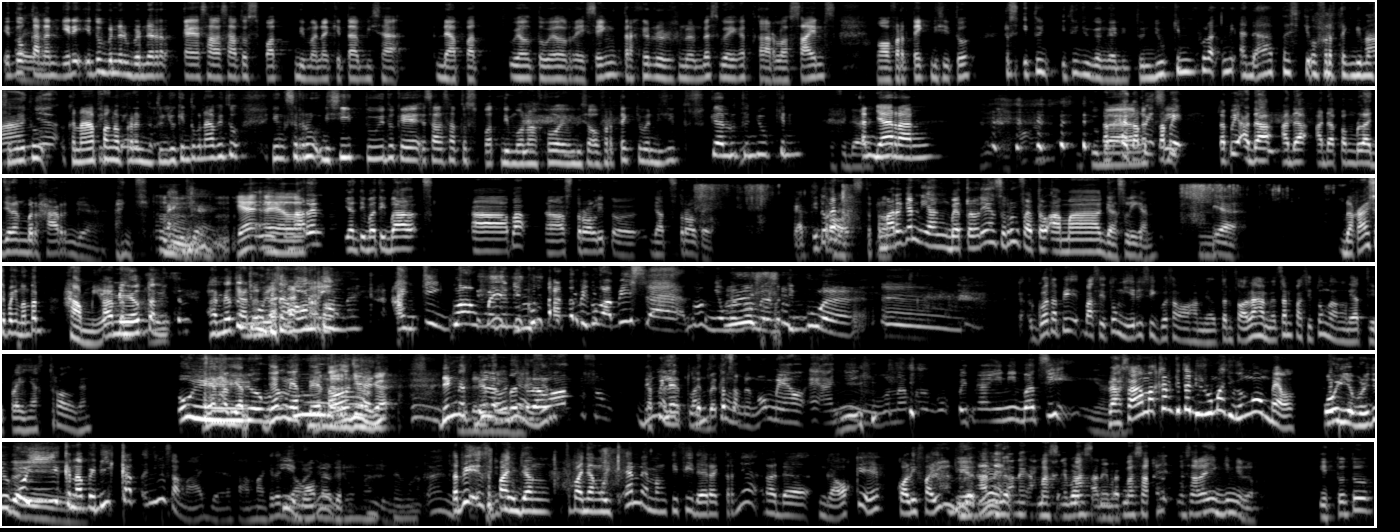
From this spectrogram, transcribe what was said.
itu Oh, iya. kanan kiri itu bener-bener kayak salah satu spot di mana kita bisa dapat wheel to wheel racing terakhir 2019 gue ingat Carlos Sainz overtake di situ. Terus itu itu juga nggak ditunjukin pula. Ini ada apa sih overtake di masanya itu? Kenapa nggak pernah itu- ditunjukin tuh? Kenapa itu yang seru di situ itu kayak salah satu spot di Monaco yang bisa overtake cuma di situ. Terus gak lu tunjukin. Kan jarang. Tapi, eh, tapi tapi sih. tapi ada ada ada pembelajaran berharga anjir. Hmm. ya Ini elah. kemarin yang tiba-tiba uh, apa uh, stroll itu God stroll teh itu kan Stroll. kemarin kan yang battle-nya seru Vettel sama Gasly kan Ya. Belakangnya siapa yang nonton Hamilton Hamilton. Hamilton cuma Hamilton. bisa nonton. anjing gue pengen ikutan tapi gue gak bisa gue ngomel-ngomel sama tim gue Gue tapi pas itu ngiri sih gue sama Hamilton. Soalnya Hamilton pas itu nggak ngeliat replaynya Stroll kan. oh Dia ngeliat iya, dia ngeliat battle-nya. Dia ngeliat battle-nya. langsung Dia tapi langsung. battle sambil ngomel eh anjing kenapa gue pitnya ini banget sih Ya. Lah sama kan kita di rumah juga ngomel. Oh iya bener juga Oh iya, kenapa di-cut anjing sama aja, sama kita iya juga ngomel juga di rumah. Iya, Emang. makanya. Tapi Jadi tuh- sepanjang sepanjang weekend emang TV directornya rada nggak oke ya. Qualifying juga Iya, dia aneh, aneh, Mas, aneh mas- aneh banget. masalahnya masalahnya gini loh. Itu tuh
